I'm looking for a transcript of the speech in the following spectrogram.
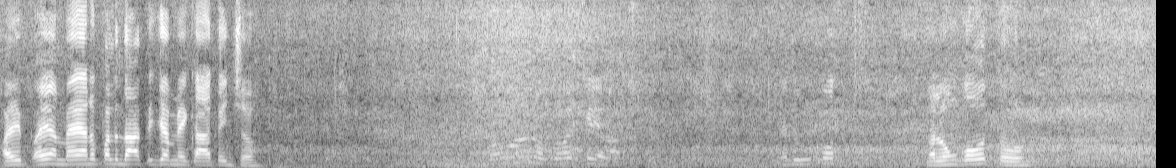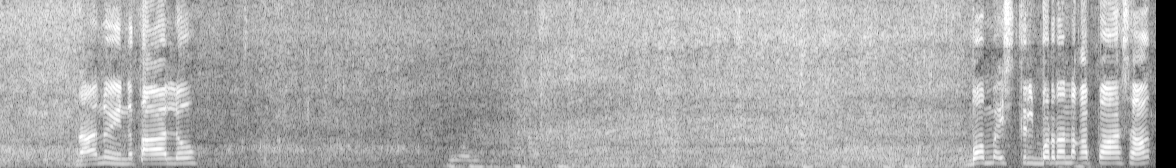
Ay, ayan, may ano pala dati dyan, may cottage oh. Oo, ano, bakit kaya? Nalungkot. Nalungkot oh. Na ano eh, natalo. Ba, may steel bar na nakapasok?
